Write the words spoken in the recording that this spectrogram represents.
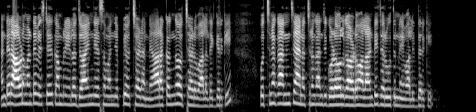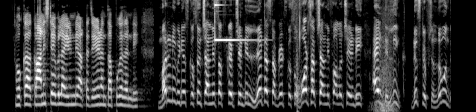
అంటే రావడం అంటే వెస్టేజ్ కంపెనీలో జాయిన్ చేస్తామని చెప్పి వచ్చాడండి. ఆ రకంగా వచ్చాడు వాళ్ళ దగ్గరికి. వచ్చిన కాడి నుంచి ఆయన వచ్చిన కాడి నుంచి గొడవలు కావడం అలాంటివి జరుగుతున్నాయి వాళ్ళిద్దరికి. ఒక కానిస్టేబుల్ అయ్యుండి అట్లా చేయడం తప్పు కదండి. మరిన్ని వీడియోస్ కోసం ఛానల్ సబ్స్క్రైబ్ చేయండి. లేటెస్ట్ అప్డేట్స్ కోసం వాట్సాప్ ఛానల్ ఫాలో చేయండి. అండ్ లింక్ డిస్క్రిప్షన్లో ఉంది.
